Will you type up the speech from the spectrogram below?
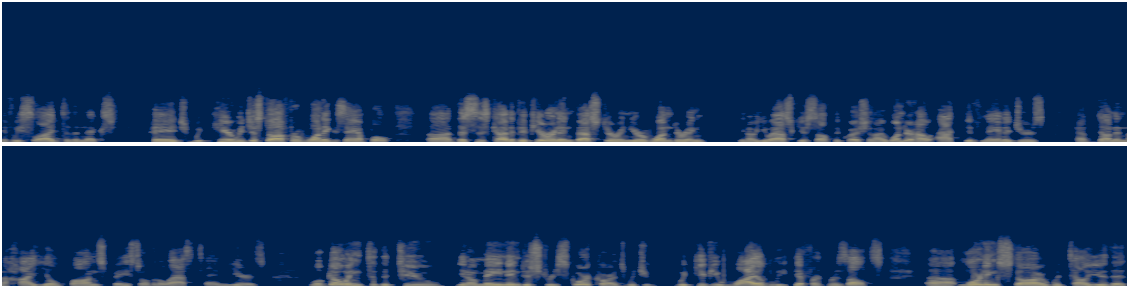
If we slide to the next page. We, here we just offer one example. Uh, this is kind of if you're an investor and you're wondering, you know, you ask yourself the question, I wonder how active managers have done in the high yield bond space over the last 10 years. Well, going to the two, you know, main industry scorecards would you would give you wildly different results. Uh, Morningstar would tell you that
